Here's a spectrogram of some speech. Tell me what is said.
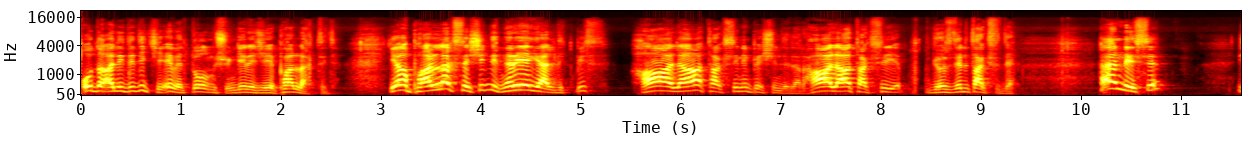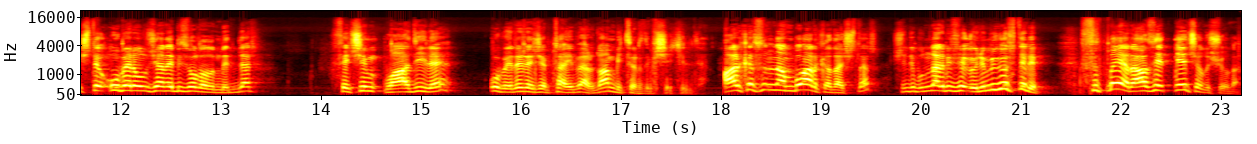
O da Ali dedi ki evet dolmuşun geleceği parlak dedi. Ya parlaksa şimdi nereye geldik biz? Hala taksinin peşindeler. Hala taksi, gözleri takside. Her neyse işte Uber olacağına biz olalım dediler. Seçim vaadiyle Uber'i Recep Tayyip Erdoğan bitirdi bir şekilde. Arkasından bu arkadaşlar şimdi bunlar bize ölümü gösterip sıtmaya razı etmeye çalışıyorlar.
